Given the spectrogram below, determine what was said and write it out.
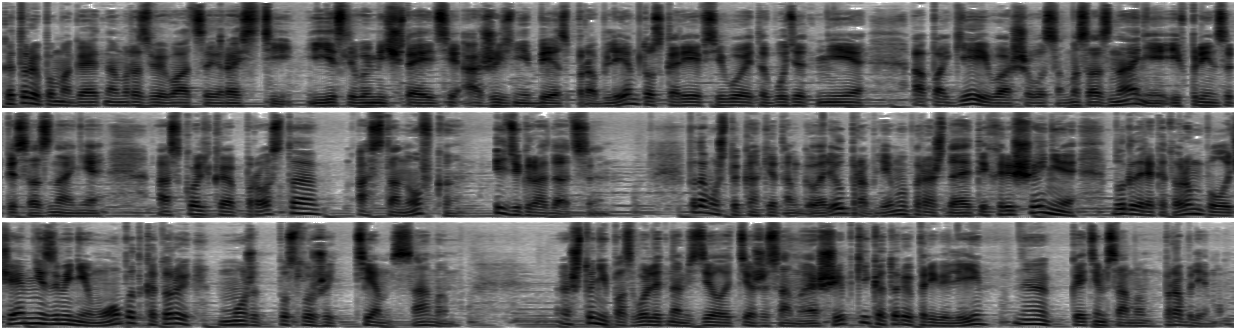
которая помогает нам развиваться и расти. И если вы мечтаете о жизни без проблем, то, скорее всего, это будет не апогей вашего самосознания и, в принципе, сознания, а сколько просто остановка и деградация. Потому что, как я там говорил, проблемы порождает их решение, благодаря которым получаем незаменимый опыт, который может послужить тем самым, что не позволит нам сделать те же самые ошибки, которые привели э, к этим самым проблемам.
